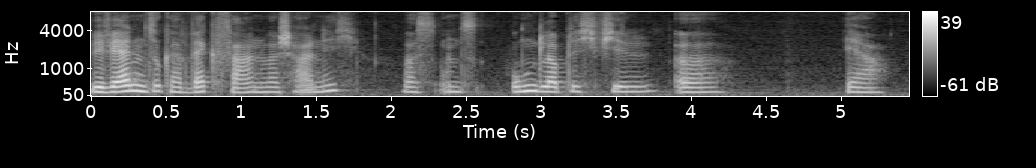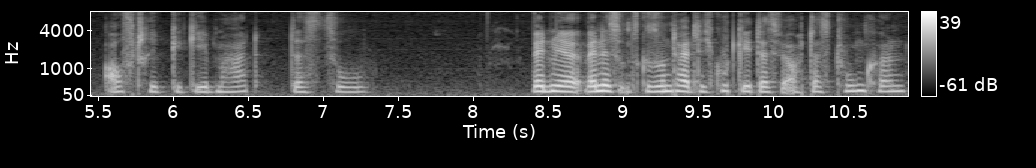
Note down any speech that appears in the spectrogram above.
wir werden sogar wegfahren wahrscheinlich was uns unglaublich viel äh, ja, Auftrieb gegeben hat, das zu, wenn, wir, wenn es uns gesundheitlich gut geht, dass wir auch das tun können.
